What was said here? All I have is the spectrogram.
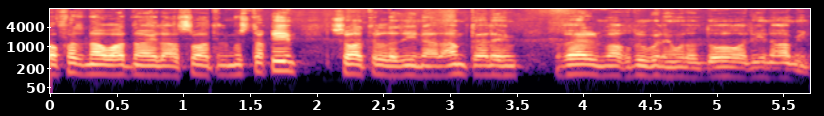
وفزنا وادنا الا سوات مستقيم سوات لزين الهمت غير مکدوب آمين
